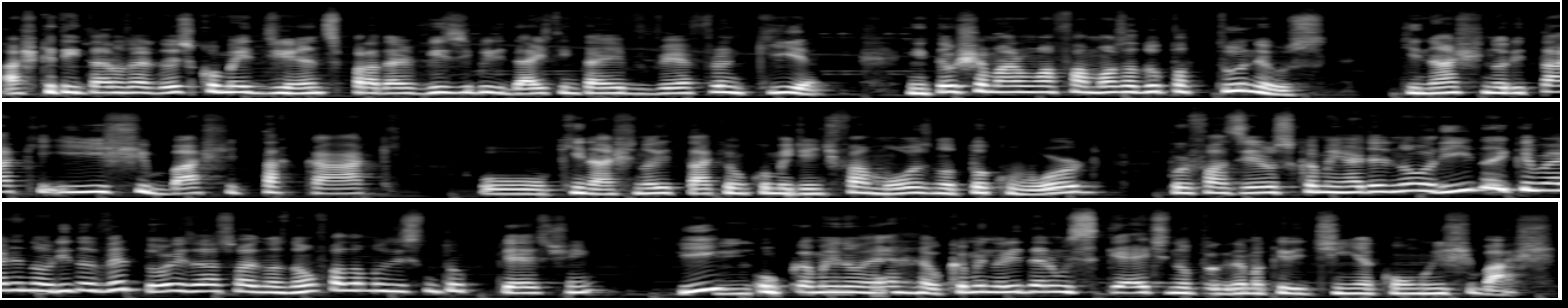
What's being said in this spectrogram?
acho que tentaram usar dois comediantes para dar visibilidade e tentar reviver a franquia. Então chamaram a famosa dupla Tunnels, Kinashi Noritake e Ishibashi Takaki. O Kinashi Noritake é um comediante famoso no Toku World por fazer os Kamen Rider Norida e Kamen Rider Norida V2. Olha só, nós não falamos isso no TokuCast, hein? E o Kamen, o Kamen Norida era um sketch no programa que ele tinha com o Ishibashi.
